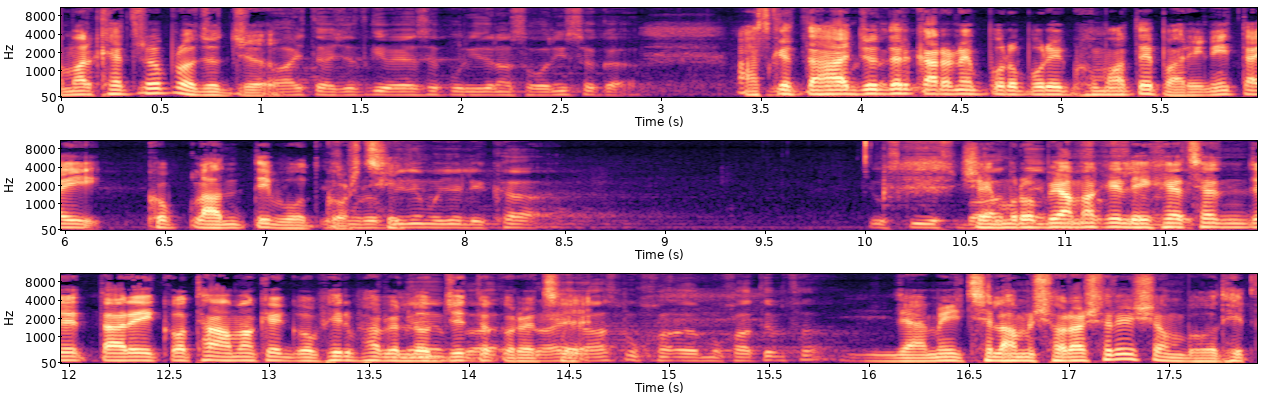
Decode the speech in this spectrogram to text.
আমার ক্ষেত্রেও প্রযোজ্য। আজকে তাহাজুদের কারণে পুরোপুরি ঘুমাতে পারিনি তাই খুব ক্লান্তি বোধ করছি। সে মুরব্বী আমাকে লিখেছেন যে তার এই কথা আমাকে গভীরভাবে লজ্জিত করেছে। যে আমি ছিলাম সরাসরি সম্বোধিত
